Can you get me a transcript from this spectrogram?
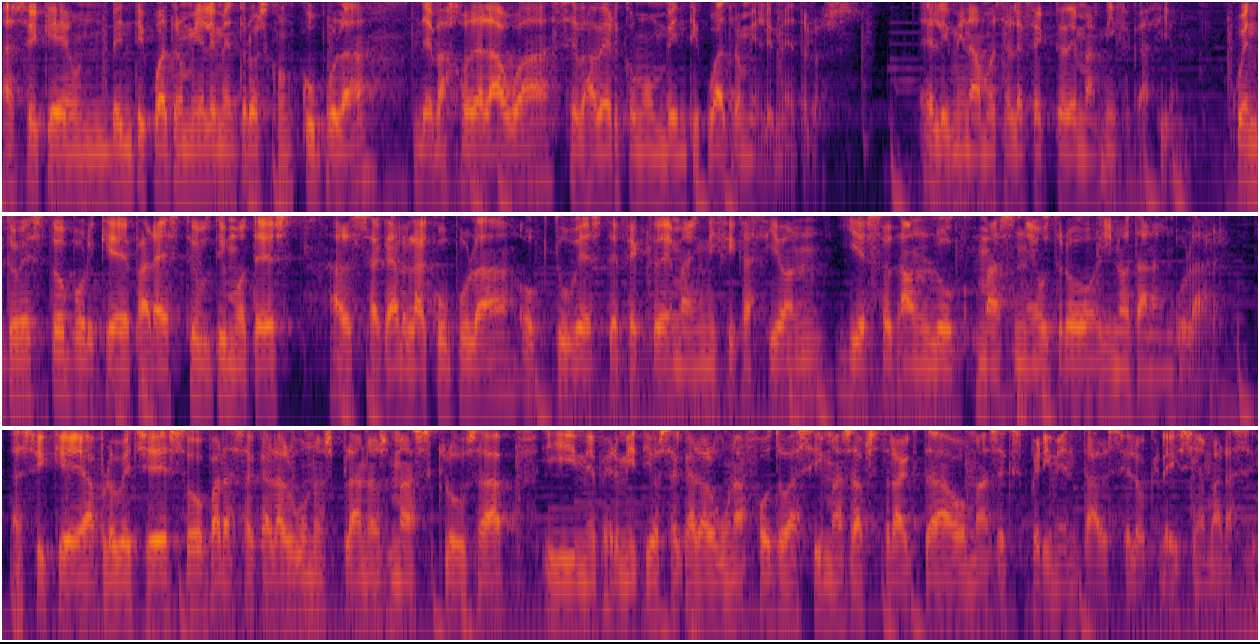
Así que un 24 milímetros con cúpula debajo del agua se va a ver como un 24 milímetros. Eliminamos el efecto de magnificación. Cuento esto porque para este último test, al sacar la cúpula, obtuve este efecto de magnificación y eso da un look más neutro y no tan angular. Así que aproveché eso para sacar algunos planos más close-up y me permitió sacar alguna foto así más abstracta o más experimental, si lo queréis llamar así.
